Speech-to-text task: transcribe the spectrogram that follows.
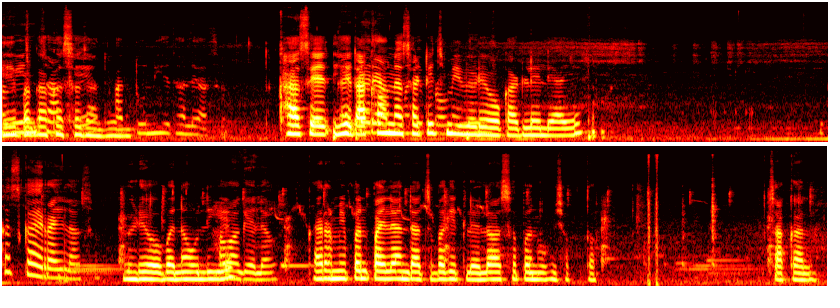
हे बघा कसं झालं खास हे दाखवण्यासाठीच मी व्हिडिओ काढलेले आहे. कसं काय राहिलं असं? व्हिडिओ बनवली आहे गेल्यावर. कारण मी पण पहिल्यांदाच बघितलेलं असं पण होऊ शकतं. चाकाला.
